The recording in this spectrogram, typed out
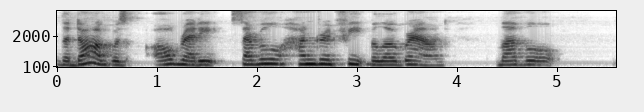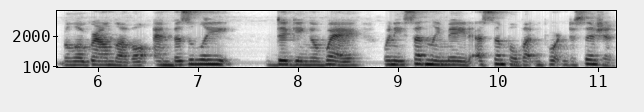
the dog was already several hundred feet below ground level below ground level and busily digging away when he suddenly made a simple but important decision.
